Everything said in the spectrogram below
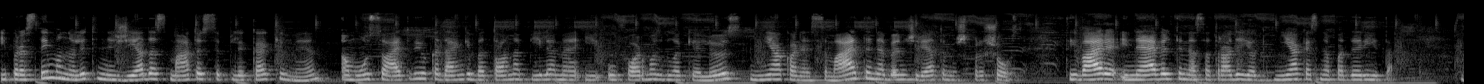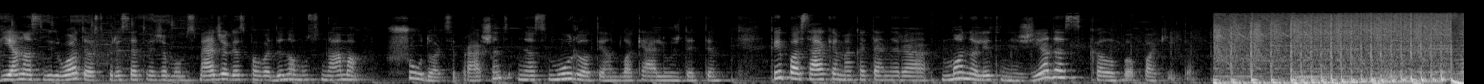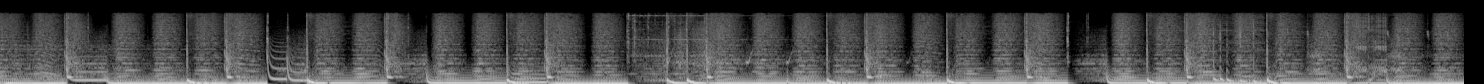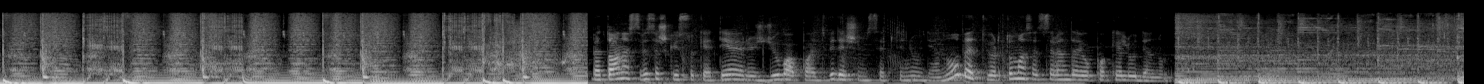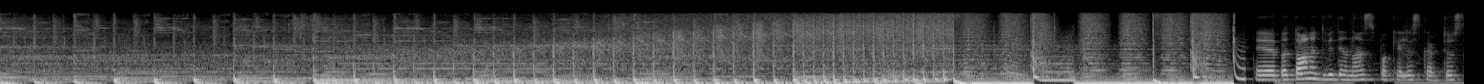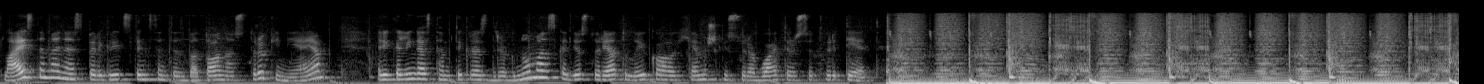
Įprastai monolitinis žiedas matosi plika akimi, o mūsų atveju, kadangi betoną pylėme į U formos blokelius, nieko nesimatė, nebent žiūrėtum iš viršaus. Tai varė į neviltį, nes atrodė, jog niekas nepadaryta. Vienas vairuotojas, kuris atvežė mums medžiagas, pavadino mūsų namą šūdu atsiprašant, nes mūrlotai ant blokelių uždėti. Kai pasakėme, kad ten yra monolitinis žiedas, kalba pakeitė. Betonas visiškai sukietėjo ir išdžiuvo po 27 dienų, bet tvirtumas atsiranda jau po kelių dienų. Betoną dvi dienas po kelis kartus laistėme, nes per greit stingstantis betonas trukinėja. Reikalingas tam tikras drėgnumas, kad jis turėtų laiko chemiškai sureaguoti ir sutvirtėti.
